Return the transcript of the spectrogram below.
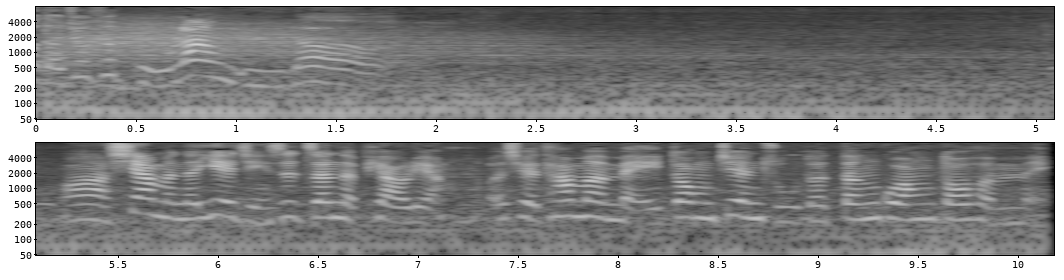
到的就是鼓浪屿了哇，厦门的夜景是真的漂亮，而且他们每一栋建筑的灯光都很美，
